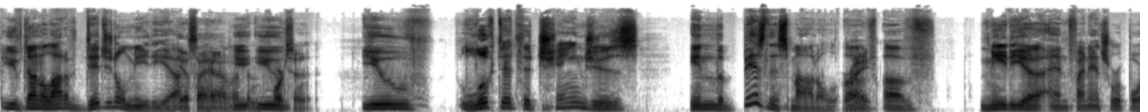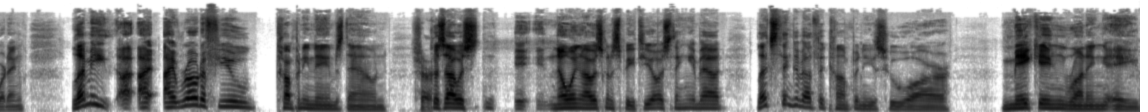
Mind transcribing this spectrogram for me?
You've done a lot of digital media. Yes, I have. I've You- been you- fortunate. You've looked at the changes in the business model of, Right. of media and financial reporting. Let me. I, I wrote a few company names down. Sure. because I was i- i- knowing I was going to speak to you. I was thinking about let's think about the companies who are making running a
